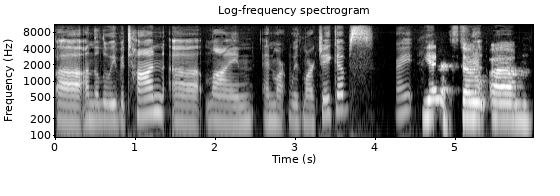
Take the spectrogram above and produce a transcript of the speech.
uh, on the Louis Vuitton uh, line and Mar- with Marc Jacobs, right? Yes. So. Yeah. Um,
